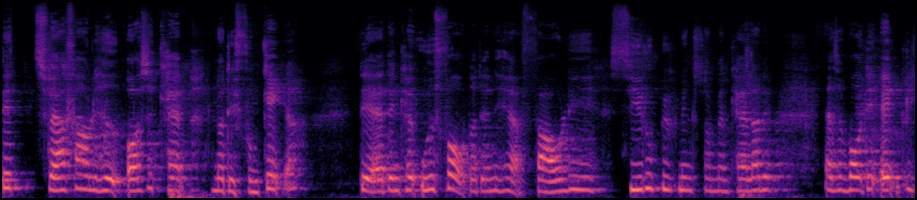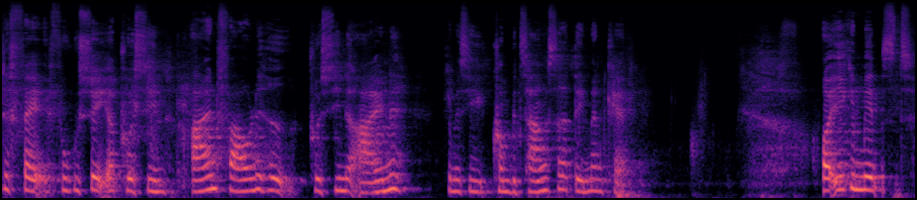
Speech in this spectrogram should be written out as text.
det tværfaglighed også kan, når det fungerer, det er, at den kan udfordre den her faglige silobygning, som man kalder det, altså hvor det enkelte fag fokuserer på sin egen faglighed, på sine egne kan man sige, kompetencer, det man kan. Og ikke mindst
